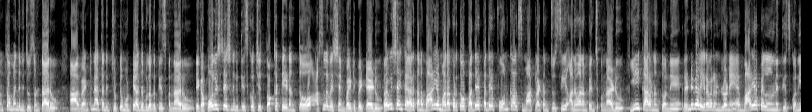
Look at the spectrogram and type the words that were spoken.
ఎంతో మందిని చూసుంటారు. ఆ వెంటనే అతన్ని చుట్టుముట్టి అదుపులోకి తీసుకున్నారు. ఇక పోలీస్ స్టేషన్కి తీసుకొచ్చి తొక్క తీయడంతో అసలు విషయం బయట పెట్టాడు రవిశంకర్ తన భార్య మరొకరితో పదే పదే పదే ఫోన్ కాల్స్ మాట్లాడటం చూసి అనుమానం పెంచుకున్నాడు. ఈ కారణంతోనే రెండు వేల ఇరవై రెండులోనే భార్య పిల్లల్ని తీసుకొని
